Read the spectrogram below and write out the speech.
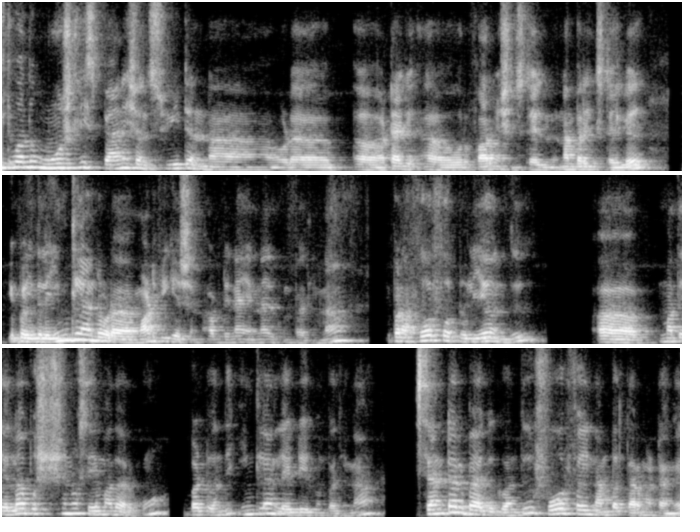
இது வந்து மோஸ்ட்லி ஸ்பானிஷ் அண்ட் ஸ்வீடன் ஓட அட்டாக் ஒரு ஃபார்மேஷன் ஸ்டைல் நம்பரிங் ஸ்டைலு இப்போ இதில் இங்கிலாண்டோட மாடிஃபிகேஷன் அப்படின்னா என்ன இருக்குன்னு பார்த்தீங்கன்னா இப்போ நான் ஃபோர் ஃபோர் டூலேயே வந்து மற்ற எல்லா பொசிஷனும் சேமாக தான் இருக்கும். பட் வந்து இங்கிலாண்டில் எப்படி இருக்குன்னு பார்த்தீங்கன்னா சென்டர் பேக்குக்கு வந்து ஃபோர் ஃபைவ் நம்பர் தரமாட்டாங்க.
